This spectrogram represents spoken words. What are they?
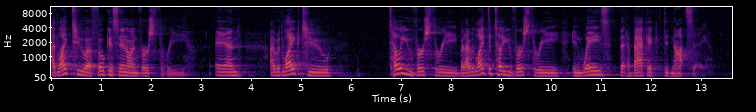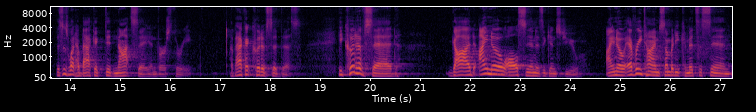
I'd like to uh, focus in on verse 3. And I would like to tell you verse 3, but I would like to tell you verse 3 in ways that Habakkuk did not say. This is what Habakkuk did not say in verse 3. Habakkuk could have said this. He could have said, God, I know all sin is against you. I know every time somebody commits a sin,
